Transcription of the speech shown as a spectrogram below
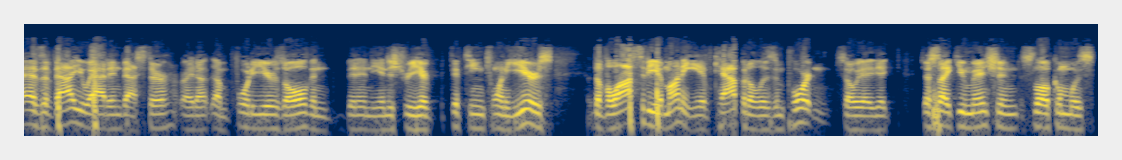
As a value add investor, right, I'm 40 years old and been in the industry here 15, 20 years the velocity of money of capital is important. So it, just like you mentioned, Slocomb was,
